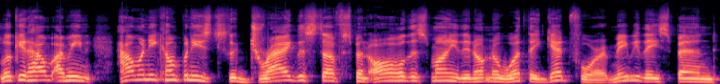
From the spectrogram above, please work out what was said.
Look at how I mean, how many companies drag this stuff, spend all this money, they don't know what they get for it. Maybe they spend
